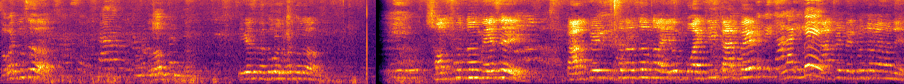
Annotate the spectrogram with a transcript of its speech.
সবাই তুলছো? ঠিক আছে তো তোলো তোলো তোলো। সম্পূর্ণ মেঝে কার্পেট বিছানোর জন্য এরকম কয়টি কার্পেট? লাগবে। কার্পেট বের করতে হবে আমাদের।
